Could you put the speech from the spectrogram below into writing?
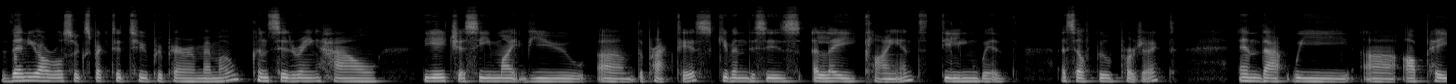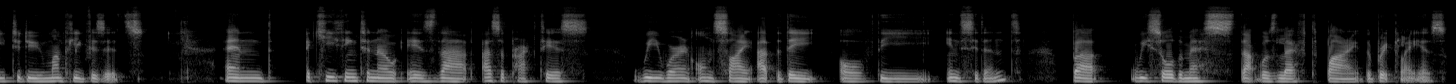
Then you are also expected to prepare a memo considering how the HSE might view um, the practice, given this is a lay client dealing with a self build project, and that we uh, are paid to do monthly visits. And a key thing to note is that as a practice, we weren't on site at the date of the incident, but we saw the mess that was left by the bricklayers.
